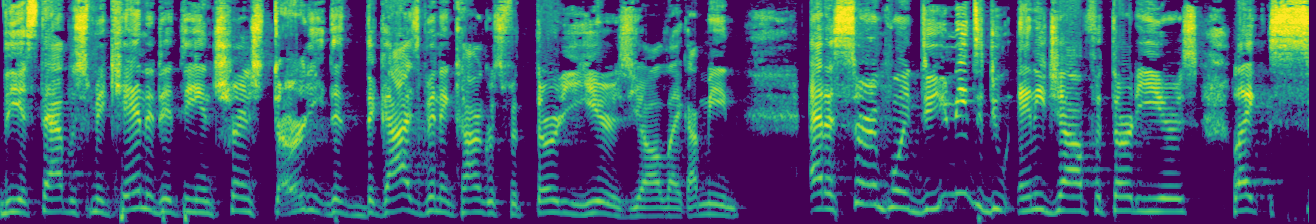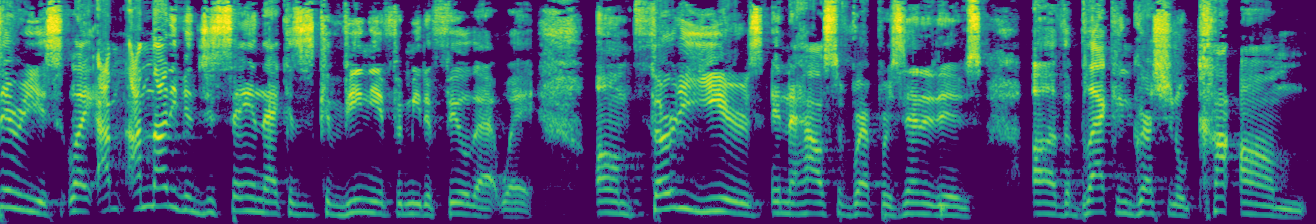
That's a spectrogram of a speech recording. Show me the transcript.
the establishment candidate, the entrenched thirty? The, the guy's been in Congress for thirty years, y'all. Like, I mean, at a certain point, do you need to do any job for thirty years? Like, serious? Like, I'm I'm not even just saying that because it's convenient for me to feel that way. Um, thirty years in the House of Representatives, uh, the Black Congressional Co- um,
